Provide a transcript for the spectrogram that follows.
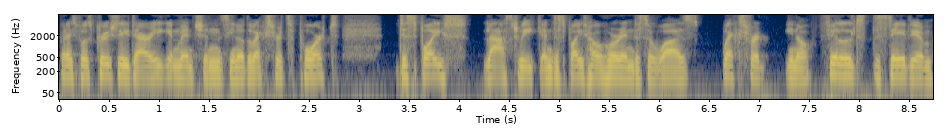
But I suppose crucially, Darragh Egan mentions, you know, the Wexford support, despite last week and despite how horrendous it was, Wexford, you know, filled the stadium,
